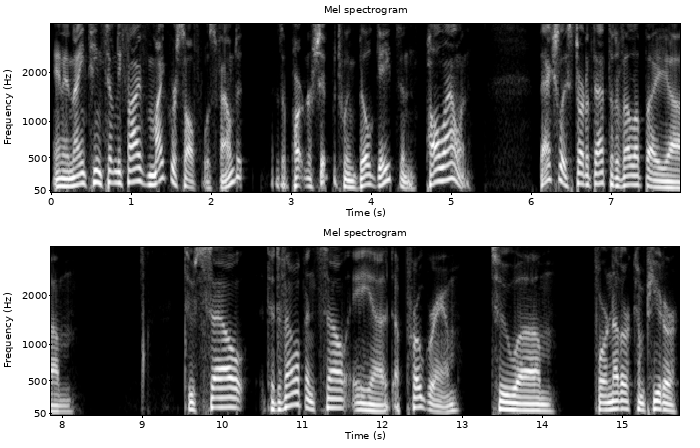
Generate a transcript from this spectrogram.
And in 1975, Microsoft was founded as a partnership between Bill Gates and Paul Allen. They actually started that to develop a um, to sell to develop and sell a uh, a program to um, for another computer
